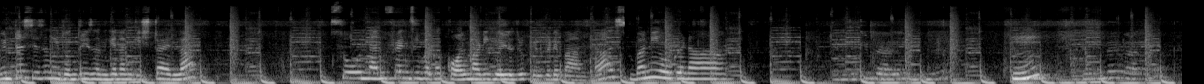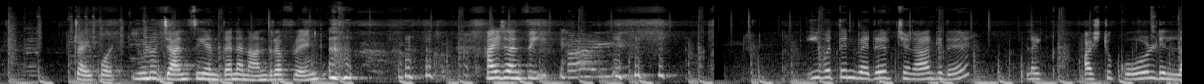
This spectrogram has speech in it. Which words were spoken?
ವಿಂಟರ್ ಸೀಸನ್ ಇದೊಂದು ರೀಸನ್ಗೆ ನನಗೆ ಇಷ್ಟ ಇಲ್ಲ. ಸೊ ನನ್ನ ಫ್ರೆಂಡ್ಸ್ ಇವಾಗ ಕಾಲ್ ಮಾಡಿ ಹೇಳಿದ್ರು ಕೆಳಗಡೆ ಬಾ ಅಂತ. ಬನ್ನಿ ಹೋಗೋಣ. ಹ್ಞೂ ಟ್ರೈಪಾಟ್ ಇವಳು ಜಾನ್ಸಿ ಅಂತ ನನ್ನ ಆಂಧ್ರ ಫ್ರೆಂಡ್ ಹಾಯ್ ಜಾನ್ಸಿ. ಇವತ್ತಿನ ವೆದರ್ ಚೆನ್ನಾಗಿದೆ. ಲೈಕ್ ಅಷ್ಟು ಕೋಲ್ಡ್ ಇಲ್ಲ.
